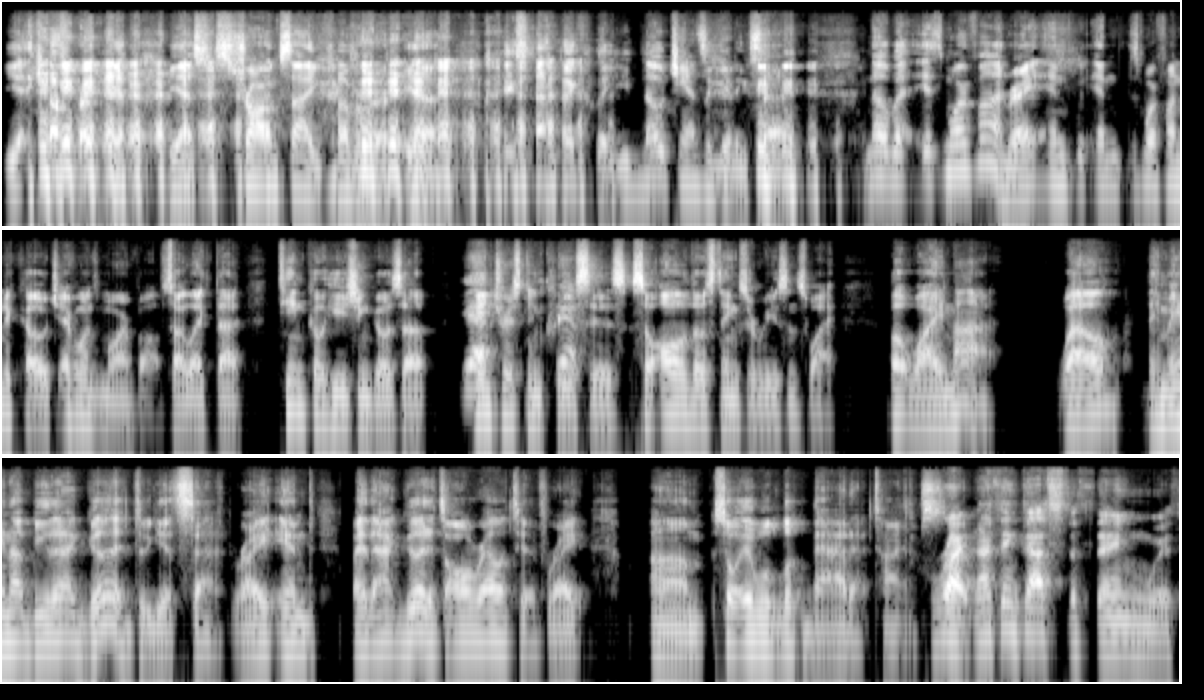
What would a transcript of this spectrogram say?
yeah, cover, yeah, yes, strong side coverer. Yeah, exactly. You no chance of getting set. No, but it's more fun, right? And and it's more fun to coach. Everyone's more involved, so I like that. Team cohesion goes up. yeah. interest increases. So all of those things are reasons why. But why not? Well, they may not be that good to get set, right? And by that good, it's all relative, right? Um, so it will look bad at times. Right. And I think that's the thing with,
